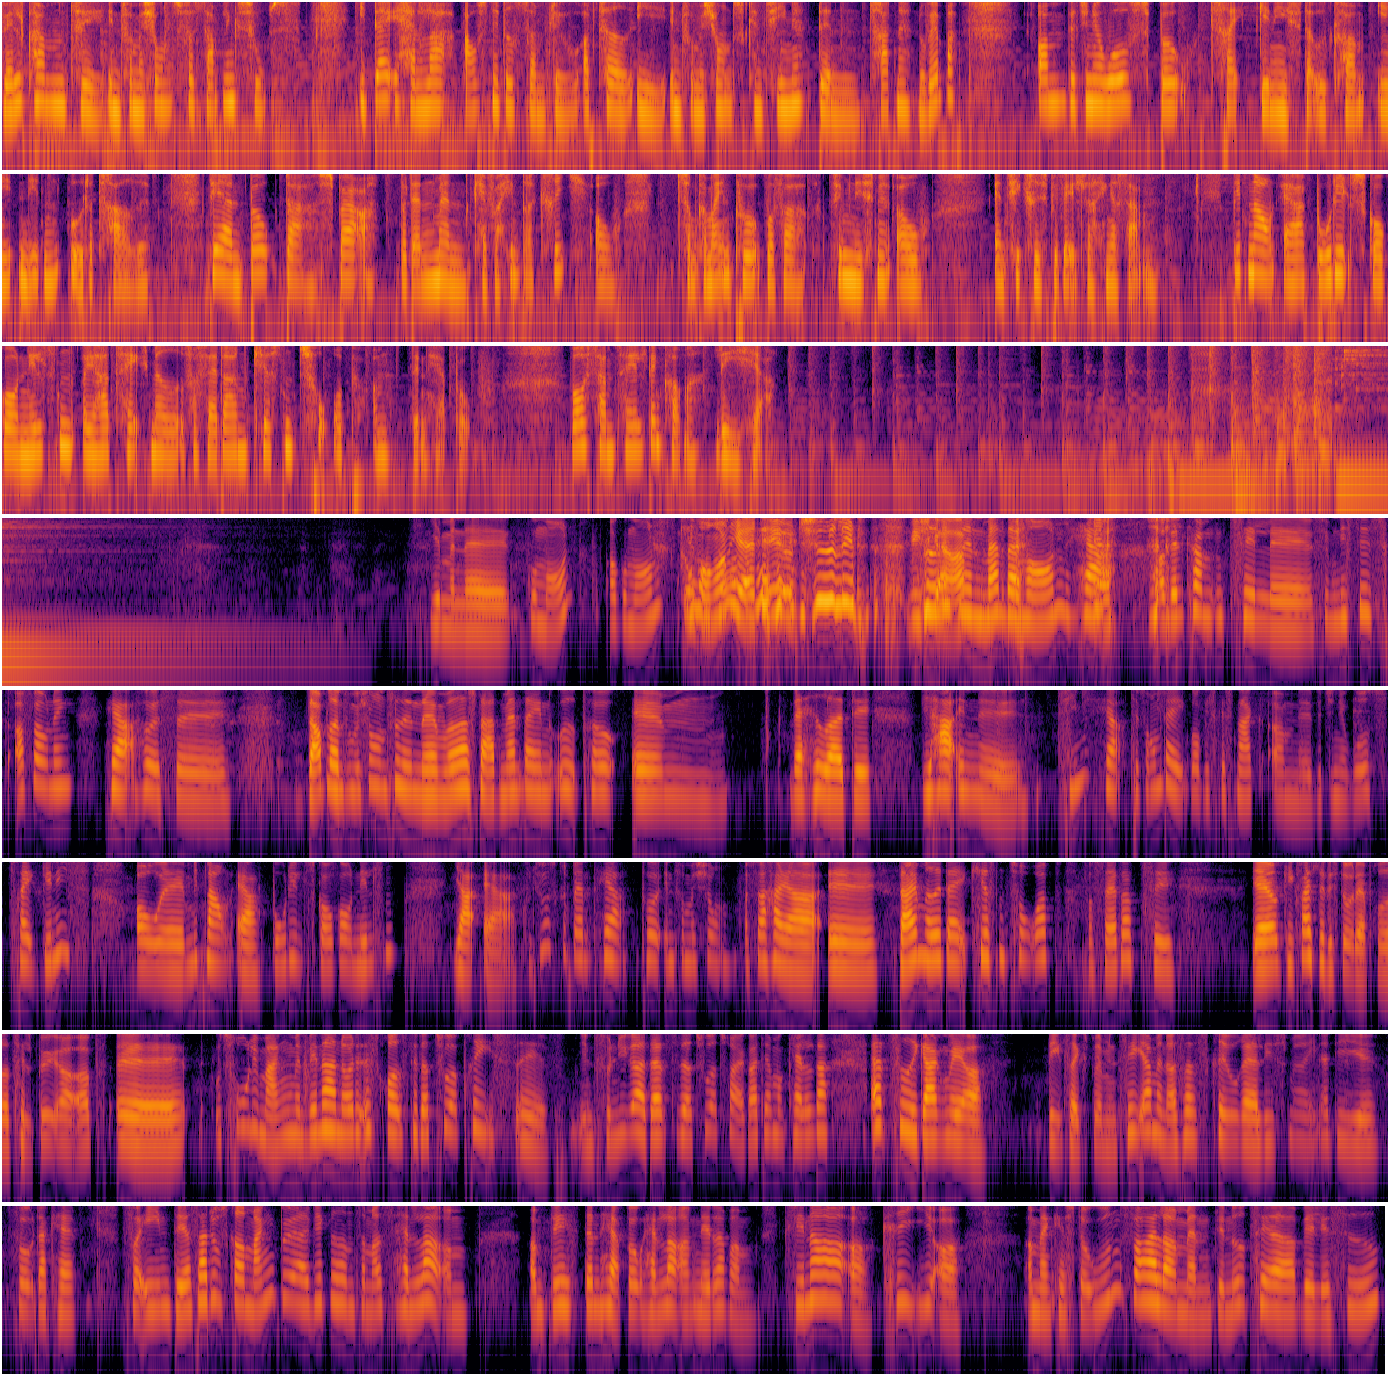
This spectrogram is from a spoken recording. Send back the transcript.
Velkommen til Informationsforsamlingshus. I dag handler afsnittet, som blev optaget i Informationskantine den 13. november, om Virginia Woolfs bog 3 Guineas, der udkom i 1938. Det er en bog, der spørger, hvordan man kan forhindre krig, og som kommer ind på, hvorfor feminisme og antikrigsbevægelser hænger sammen. Mit navn er Bodil Skovgaard Nielsen, og jeg har talt med forfatteren Kirsten Thorup om den her bog. Vores samtale den kommer lige her. Jamen, øh, godmorgen og godmorgen. Godmorgen, ja, det er jo tydeligt. Vi skal op. en mandag morgen her. ja. Og velkommen til øh, Feministisk Opvågning her hos øh, Dagbladet Information. Sådan en øh, måde at starte mandagen ud på. Øhm, hvad hedder det? Vi har en øh, time her til formiddag, hvor vi skal snakke om øh, Virginia Woolfs tre guineas. Og øh, mit navn er Bodil Skovgaard Nielsen. Jeg er kulturskribent her på Information, og så har jeg øh, dig med i dag, Kirsten Thorup, forfatter til... Ja, jeg gik faktisk lidt i stå, da jeg prøvede at tælle bøger op. Øh, utrolig mange, men vinder af Nordisk Råds litteraturpris, øh, en fornyer af dansk litteratur, tror jeg godt, jeg må kalde dig. Altid i gang med at dels at eksperimentere, men også at skrive realisme, og en af de øh, få, der kan forene det. Og så har du skrevet mange bøger i virkeligheden, som også handler om om det, den her bog handler om, netop om kvinder og krig, og om man kan stå udenfor, eller om man bliver nødt til at vælge side.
